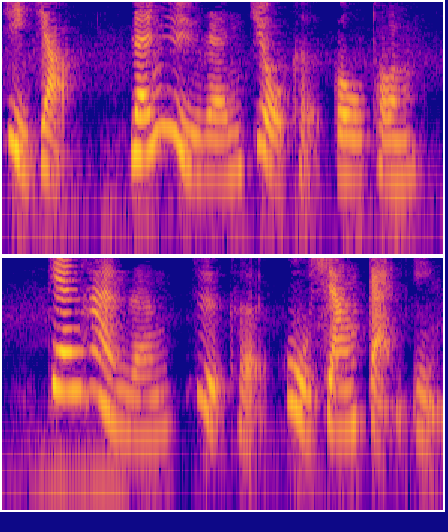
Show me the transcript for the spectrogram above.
计较。人与人就可沟通，天和人自可互相感应，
